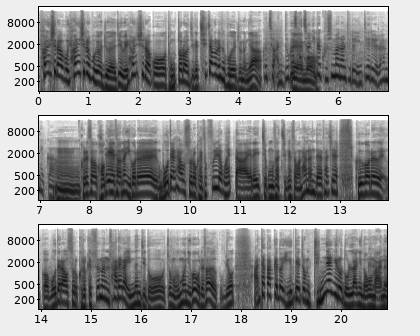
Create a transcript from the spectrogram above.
현실하고 현실을 보여줘야지 왜 현실하고 동떨어지게 치장을 해서 보여주느냐. 그렇죠. 아니 누가 예, 4,290만 뭐. 원을 들여 인테리어를 합니까? 음. 그래서 거기에서는 네. 이거를 모델 하우스로 계속 쓰려고 했다. LH 공사 측에서는 하는데 사실 그거를 그 모델 하우스로 그렇게 쓰는 사례가 있는지도 좀 의문이고 그래서 뭐 안타깝게도 이게 좀 뒷얘기로 논란이 너무 그러니까요.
